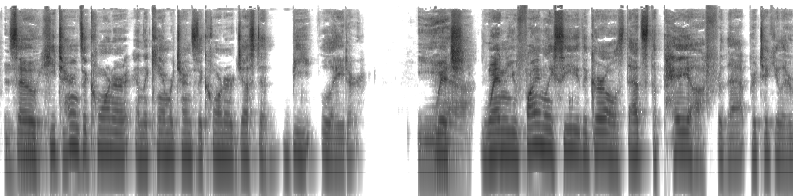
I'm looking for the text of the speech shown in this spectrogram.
Mm-hmm. So he turns a corner and the camera turns the corner just a beat later. Yeah. Which, when you finally see the girls, that's the payoff for that particular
